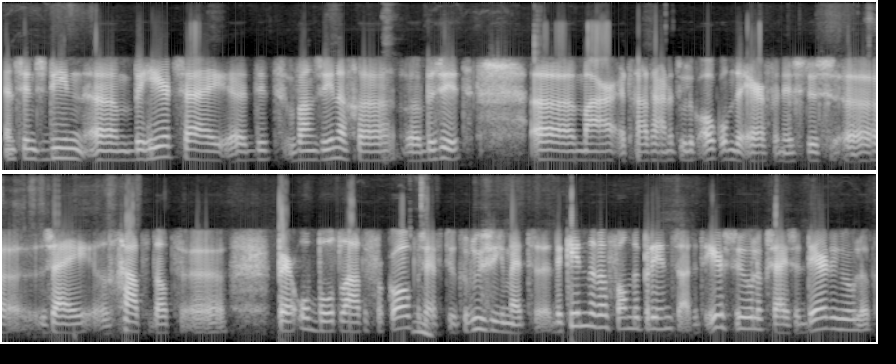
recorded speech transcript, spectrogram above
En sindsdien um, beheert zij dit waanzinnige bezit. Maar het gaat haar natuurlijk ook om de erfenis. Dus uh, zij gaat dat uh, per opbod laten verkopen. Ze heeft natuurlijk ruzie met de kinderen van de prins uit het eerste huwelijk. Zij is het derde huwelijk.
